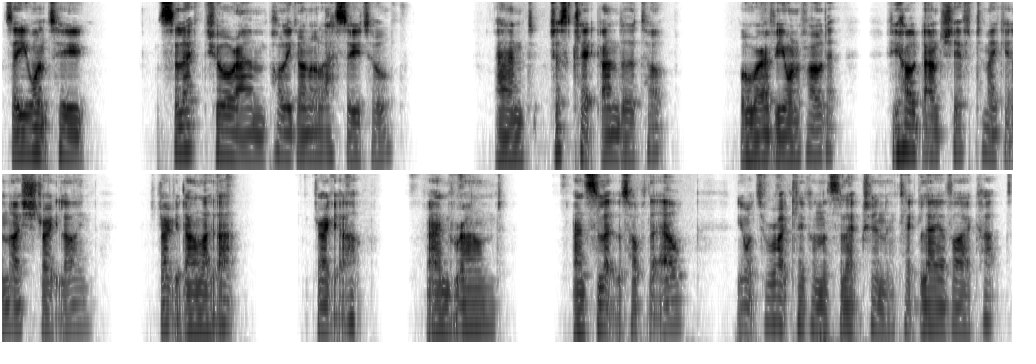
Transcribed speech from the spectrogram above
So you want to select your um, polygonal lasso tool and just click under the top or wherever you want to fold it. If you hold down shift to make it a nice straight line, drag it down like that, drag it up and round and select the top of the L. You want to right click on the selection and click layer via cut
